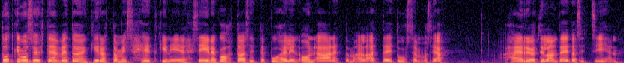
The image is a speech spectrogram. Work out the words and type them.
tutkimusyhteenvetojen kirjoittamishetki, niin siinä kohtaa sitten puhelin on äänettömällä, ettei tule semmoisia häiriötilanteita sit siihen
